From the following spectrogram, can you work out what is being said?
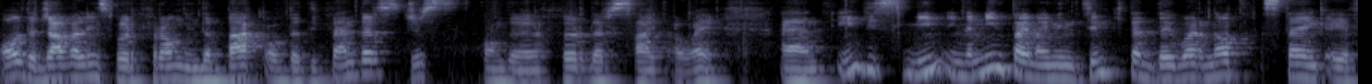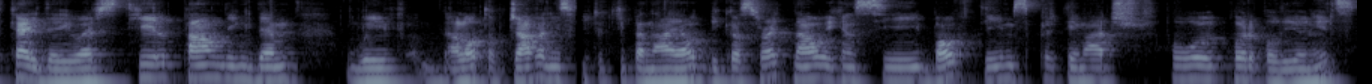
all the javelins were thrown in the back of the defenders, just on the further side away. And in this mean, in the meantime, I mean, Team Kitten, they were not staying AFK. They were still pounding them with a lot of javelins to keep an eye out because right now we can see both teams pretty much full purple units.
